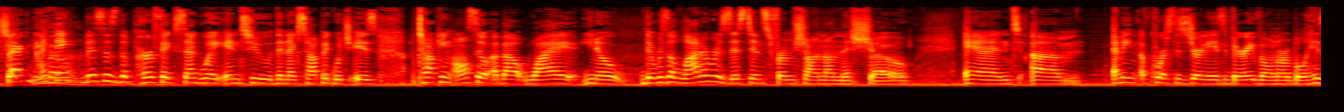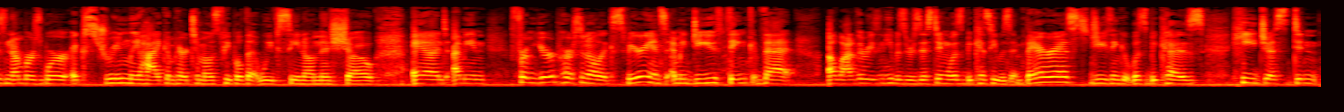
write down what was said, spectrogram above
Check me, I boo. think this is the perfect segue into the next topic, which is talking also about why you know there was a lot of resistance from Sean on this show, and. um I mean, of course, this journey is very vulnerable. His numbers were extremely high compared to most people that we've seen on this show. And I mean, from your personal experience, I mean, do you think that a lot of the reason he was resisting was because he was embarrassed? Do you think it was because he just didn't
